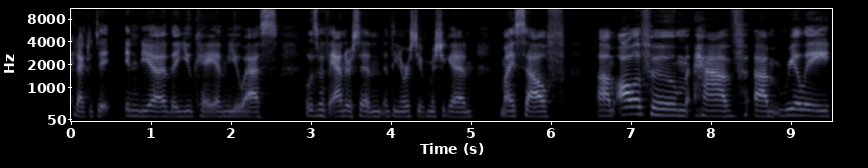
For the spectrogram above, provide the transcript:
connected to India, the UK, and the US, Elizabeth Anderson at the University of Michigan, myself, um, all of whom have um, really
